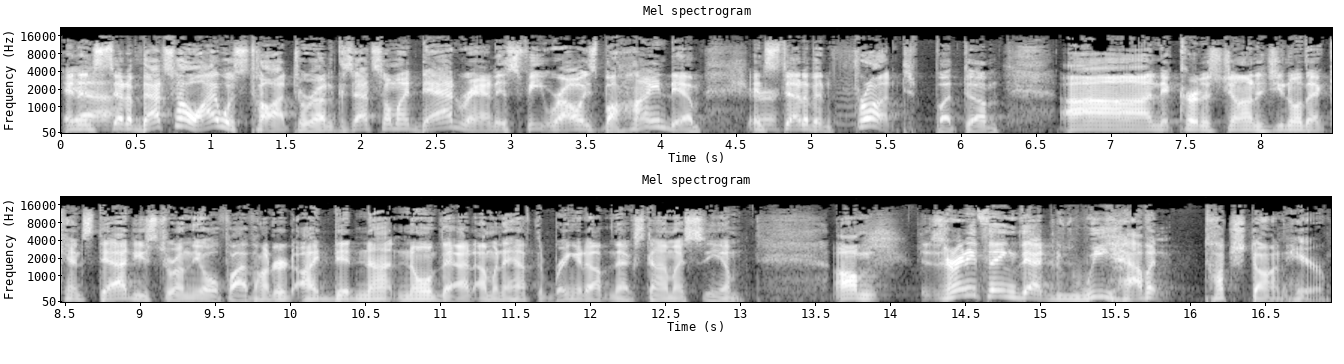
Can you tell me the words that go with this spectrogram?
and Yeah. instead of that's how I was taught to run because that's how my dad ran. His feet were always behind him instead of in front. But um, uh, Nick Curtis John, did you know that Kent's dad used to run the old 500? I did not know that. I'm going to have to bring it up next time I see him. Um, is there anything that we haven't touched on here?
